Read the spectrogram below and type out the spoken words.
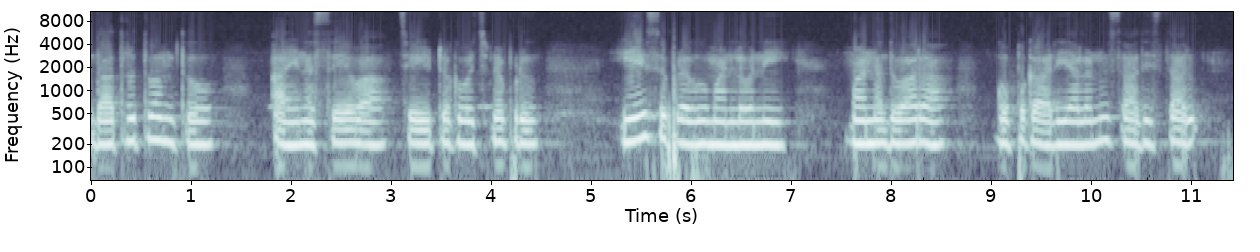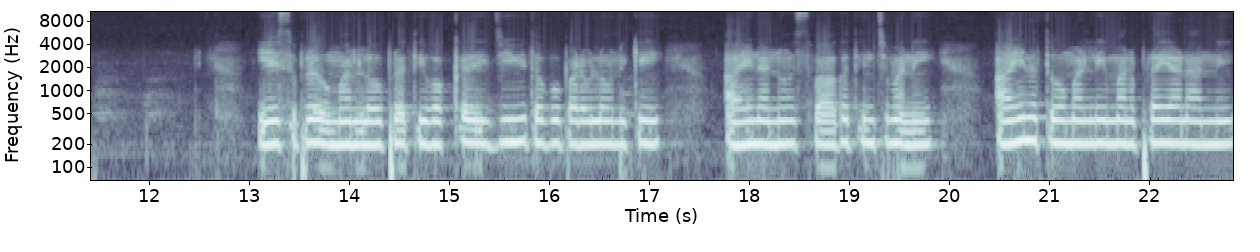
దాతృత్వంతో ఆయన సేవ చేయుటకు వచ్చినప్పుడు యేసు ప్రభు మనలోని మన ద్వారా గొప్ప కార్యాలను సాధిస్తారు. యేసు ప్రభు మనలో ప్రతి ఒక్కరి జీవితపు పడవలోనికి ఆయనను స్వాగతించమని ఆయనతో మళ్ళీ మన ప్రయాణాన్ని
